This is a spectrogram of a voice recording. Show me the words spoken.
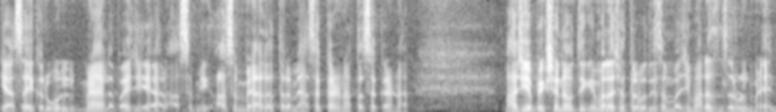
की असा एक रोल मिळायला पाहिजे यार. असं मी असं मिळालं तर मी असं करणार तसं करणार. माझी अपेक्षा नव्हती की मला छत्रपती संभाजी महाराजांचा रोल मिळेल.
